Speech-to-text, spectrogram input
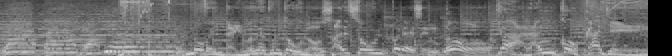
La Parradio 99.1 Sal Soul presentó Calanco Calle.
